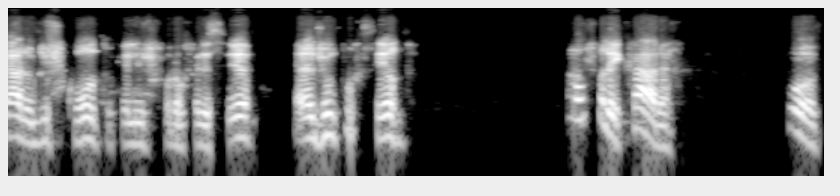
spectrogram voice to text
Cara, o desconto que eles foram oferecer era de 1%. Aí eu falei, cara, pô,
